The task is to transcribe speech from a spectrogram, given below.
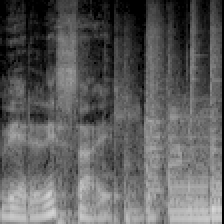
Veriði sæl.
